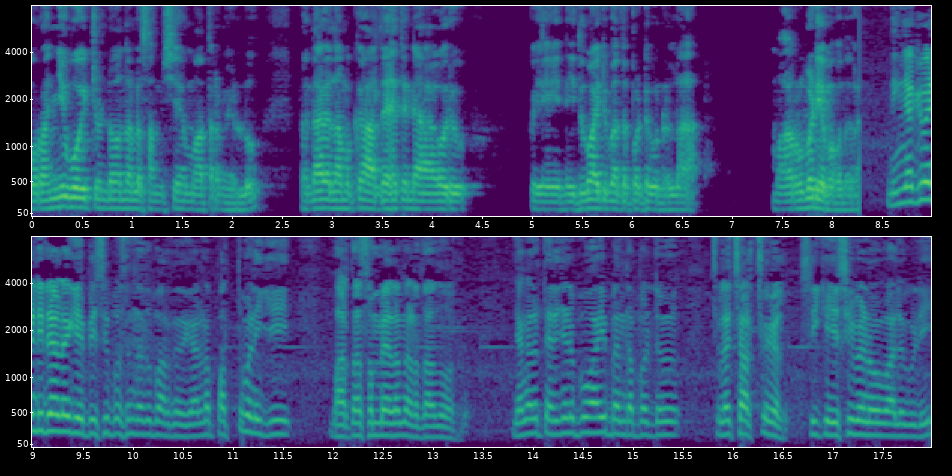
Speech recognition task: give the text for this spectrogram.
കുറഞ്ഞു പോയിട്ടുണ്ടോ എന്നുള്ള സംശയം മാത്രമേ ഉള്ളൂ. എന്തായാലും നമുക്ക് അദ്ദേഹത്തിന്റെ ആ ഒരു പിന്നെ ഇതുമായിട്ട് ബന്ധപ്പെട്ടുകൊണ്ടുള്ള മറുപടി നമുക്കൊന്ന് കാണാം. നിങ്ങൾക്ക് വേണ്ടിയിട്ടാണ് കെ പി സി പ്രസിഡന്റ് അത് പറഞ്ഞത്. കാരണം പത്ത് മണിക്ക് വാർത്താ സമ്മേളനം നടത്താമെന്ന് പറഞ്ഞു. ഞങ്ങൾ തെരഞ്ഞെടുപ്പുമായി ബന്ധപ്പെട്ട് ചില ചർച്ചകൾ ശ്രീ കെ സി വേണുഗോപാലുകൂടി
